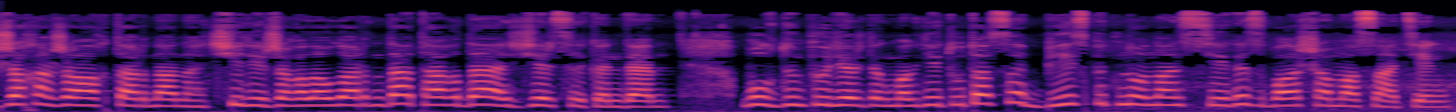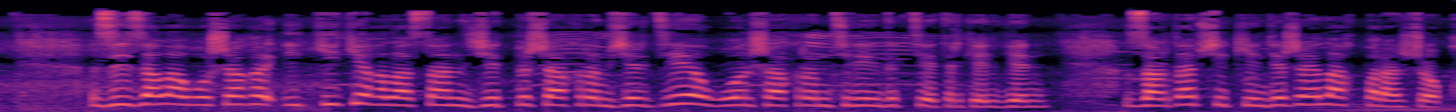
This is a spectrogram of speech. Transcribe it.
Жаһан жаңалықтарынан Чили жағалауларында тағы да жер сілкінді. Бұл дүмпулердің магнитудасы 5,8 балл шамасына тең. Зілзала ошағы Икике қаласынан 70 шақырым жерде 10 шақырым тереңдікте тіркелген. Зардап шеккендер жайлы ақпарат жоқ.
